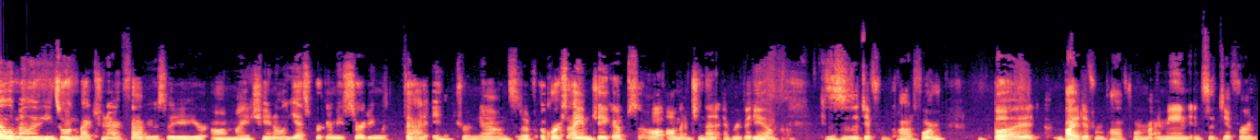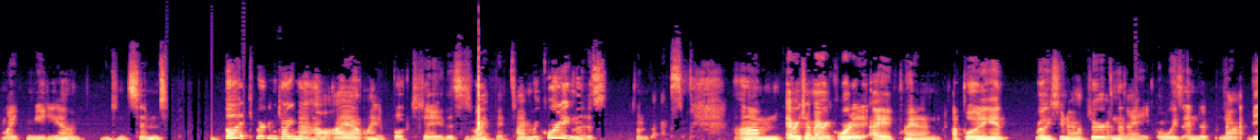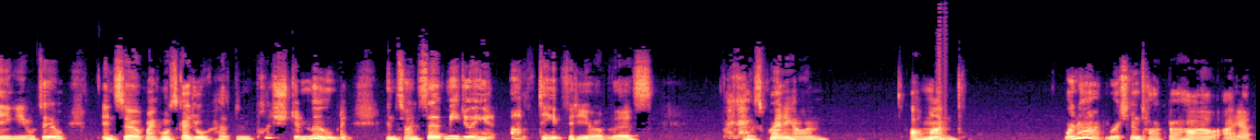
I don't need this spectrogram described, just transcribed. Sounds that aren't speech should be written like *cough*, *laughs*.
Hello my lovelies, welcome back to another fabulous video here on my channel. Yes, we're going to be starting with that intro now instead of, of course I am Jacob, so I'll, mention that in every video, because this is a different platform, but by different platform I mean it's a different like media than Sims. But we're going to be talking about how I outline a book today. This is my fifth time recording this. Fun facts. Um, every time I record it, I plan on uploading it really soon after, and then I always end up not being able to, and so my whole schedule has been pushed and moved, and so instead of me doing an update video of this, like I was planning on all month, we're not. We're just going to talk about how I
